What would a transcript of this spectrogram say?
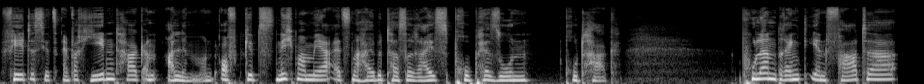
fehlt es jetzt einfach jeden Tag an allem. Und oft gibt es nicht mal mehr als eine halbe Tasse Reis pro Person pro Tag. Pulan drängt ihren Vater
